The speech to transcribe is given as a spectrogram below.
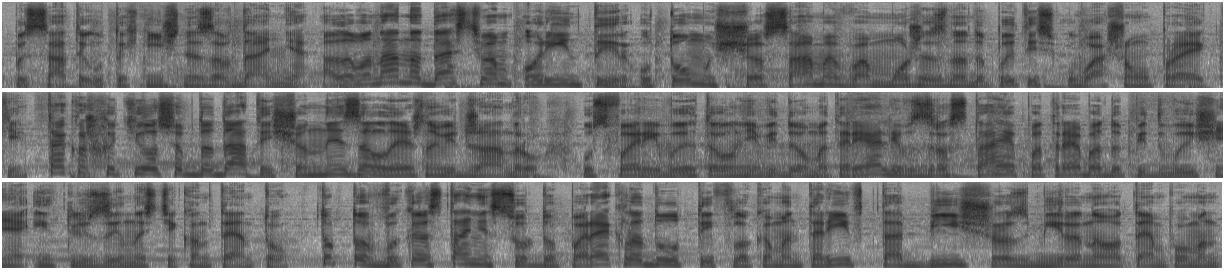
вписати у технічне завдання, але вона надасть вам орієнтир у тому, що саме вам може знадобитись у вашому проекті. Також хотілося б додати, що незалежно від жанру у сфері виготовлення відеоматеріалів зростає потреба до підвищення інклюзивності контенту, тобто використання сурдоперекладу, тифлокоментарів та більш розміреного темпу монтажу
